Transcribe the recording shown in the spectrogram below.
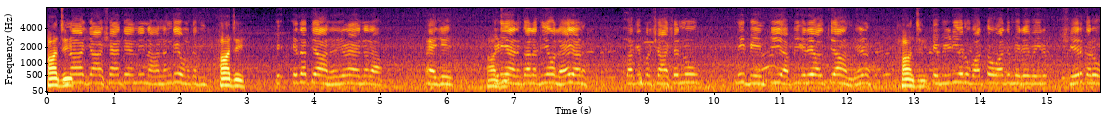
ਹਾਂਜੀ। ਨਾ ਜਾਂ ਸ਼ਾਇਦ ਇਹਨੀ ਨਾ ਨੰਗੇ ਹੁਣ ਕਦੀ। ਹਾਂਜੀ। ਤੇ ਇਹਦਾ ਧਿਆਨ ਜਿਹੜਾ ਇਹਨਾਂ ਦਾ ਪੈ ਜੇ। ਹਾਂਜੀ। ਜਿਹੜੀਆਂ ਲੱਗੀਆਂ ਉਹ ਲੈ ਜਾਣ। ਬਾਕੀ ਪ੍ਰਸ਼ਾਸਨ ਨੂੰ ਵੀ ਬੇਨਤੀ ਆ ਵੀ ਇਹਦੇ ਵੱਲ ਧਿਆਨ ਦੇਣ। ਹਾਂਜੀ। ਤੇ ਵੀਡੀਓ ਨੂੰ ਵੱਧ ਤੋਂ ਵੱਧ ਮੇਰੇ ਵੀਰ ਸ਼ੇਅਰ ਕਰੋ।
